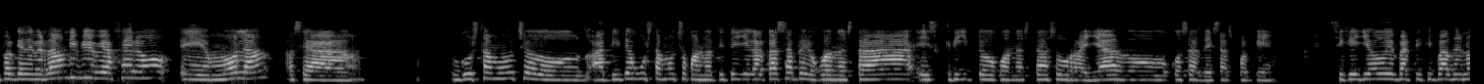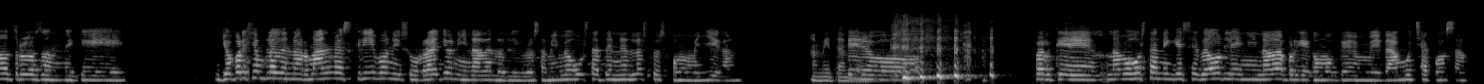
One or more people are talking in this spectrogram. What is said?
Porque de verdad un libro viajero eh, mola, o sea, gusta mucho, a ti te gusta mucho cuando a ti te llega a casa, pero cuando está escrito, cuando está subrayado, cosas de esas, porque sí que yo he participado en otros donde que yo, por ejemplo, de normal no escribo ni subrayo ni nada en los libros. A mí me gusta tenerlos pues como me llegan. A mí también. Pero porque no me gusta ni que se doble ni nada porque como que me da mucha cosa.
